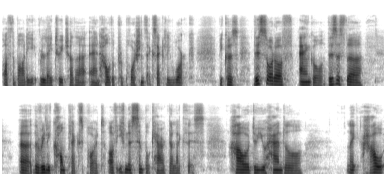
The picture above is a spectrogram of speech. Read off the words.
of the body relate to each other and how the proportions exactly work. Because this sort of angle this is the uh, the really complex part of even a simple character like this how do you handle like how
